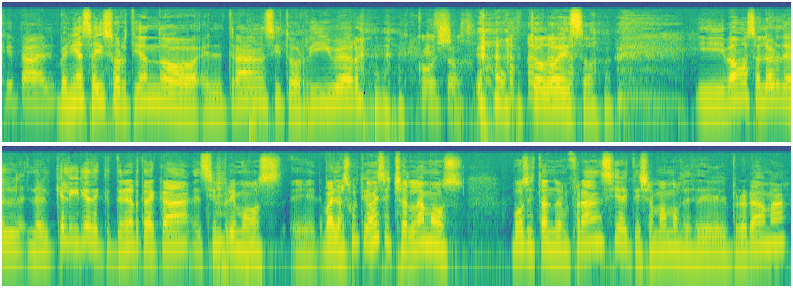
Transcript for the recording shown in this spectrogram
¿Qué tal? Venías ahí sorteando el tránsito, River, Collos. todo eso. Y vamos a hablar del, del- qué alegría de tenerte acá. Siempre hemos, eh, las últimas veces charlamos vos estando en Francia y te llamamos desde el programa.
